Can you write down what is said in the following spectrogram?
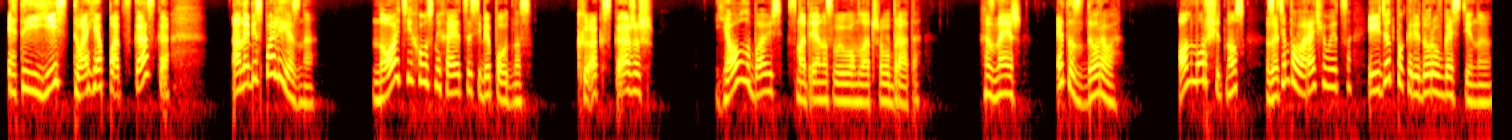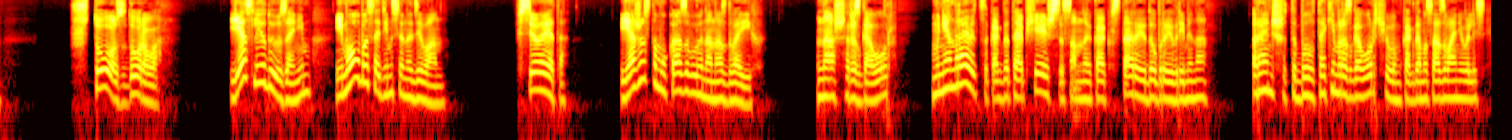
Это и есть твоя подсказка? Она бесполезна!» Но тихо усмехается себе под нос. «Как скажешь». Я улыбаюсь, смотря на своего младшего брата. «Знаешь, это здорово». Он морщит нос, затем поворачивается и идет по коридору в гостиную. «Что здорово!» Я следую за ним, и мы оба садимся на диван. Все это. Я жестом указываю на нас двоих. Наш разговор. Мне нравится, когда ты общаешься со мной, как в старые добрые времена. Раньше ты был таким разговорчивым, когда мы созванивались,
